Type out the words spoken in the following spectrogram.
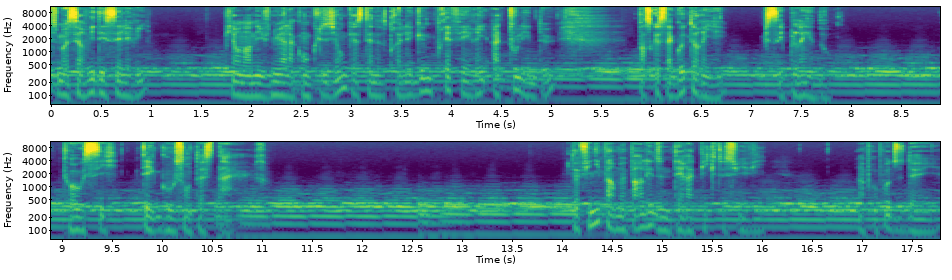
Tu m'as servi des céleris, puis on en est venu à la conclusion que c'était notre légume préféré à tous les deux, parce que ça goûte rien, puis c'est plein d'eau. Toi aussi, tes goûts sont austères. Tu as fini par me parler d'une thérapie qui te suivit, à propos du deuil.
